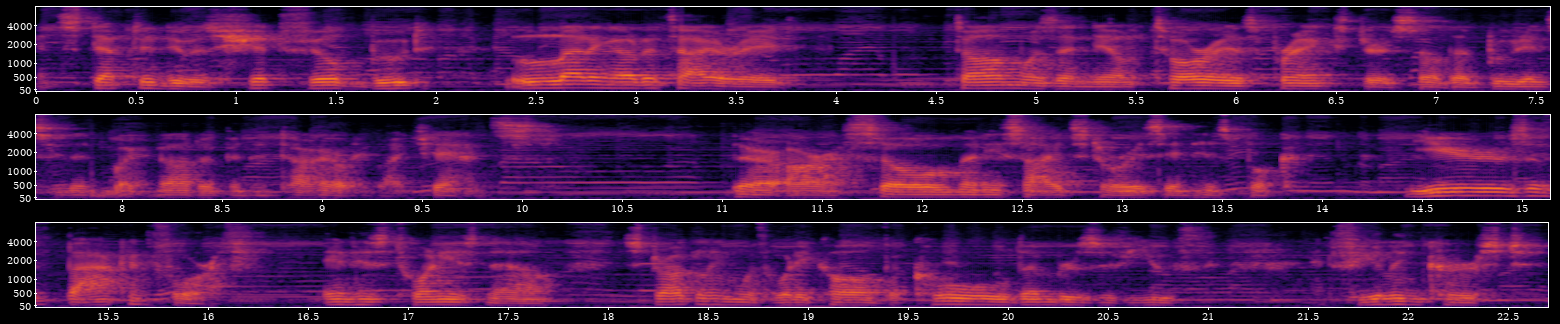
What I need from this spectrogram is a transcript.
and stepped into his shit-filled boot, letting out a tirade. Tom was a notorious prankster, so the boot incident might not have been entirely by chance. There are so many side stories in his book. Years of back and forth. In his 20s now, struggling with what he called the cold embers of youth and Feeling cursed,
